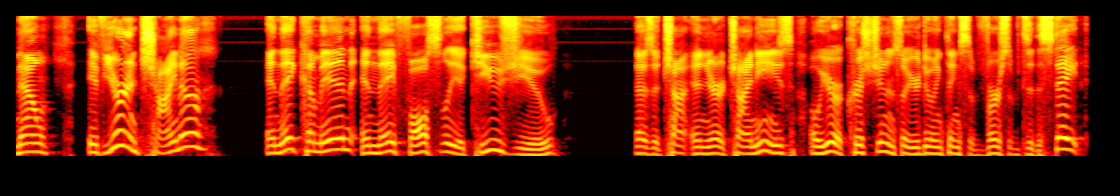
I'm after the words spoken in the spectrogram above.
Now, if you're in China and they come in and they falsely accuse you as a Chi- and you're a Chinese, oh, you're a Christian, and so you're doing things subversive to the state.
